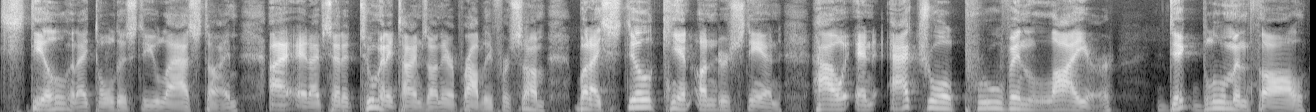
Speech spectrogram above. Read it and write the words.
still, and I told this to you last time, I, and I've said it too many times on there, probably for some, but I still can't understand how an actual proven liar, Dick Blumenthal,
